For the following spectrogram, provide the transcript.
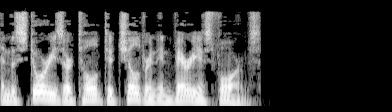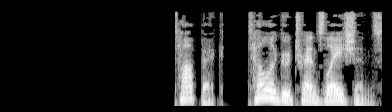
and the stories are told to children in various forms. Telugu translations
